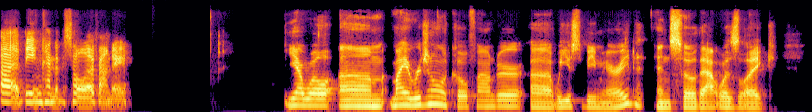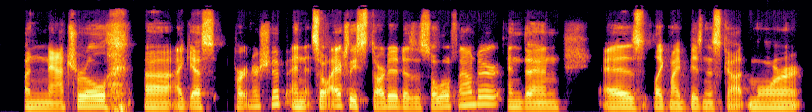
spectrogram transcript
uh, being kind of a solo founder? Yeah, well, um, my original co-founder, uh, we used to be married, and so that was like a natural, uh, I guess, partnership. And so I actually started as a solo founder, and then as like my business got more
